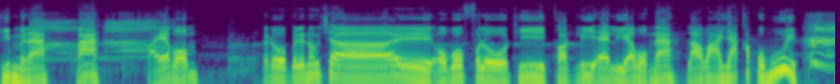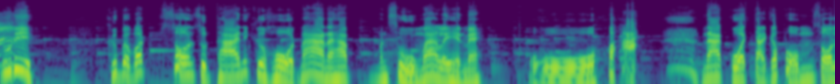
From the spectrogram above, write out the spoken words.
ทิ่มเลยนะมาไปครับผม กระโดดไปเลยน้องชายโอเวอร์ฟลที่กอ d ลี่แอเรียผมนะลาวายักษ์ครับผมอุ้ยดูดิ คือแบบว่าโซนสุดท้ายนี่คือโหดมากนะครับ มันสูงมากเลยเห็นไหมโอ้โห น่ากลัวจัดครับผมโซน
